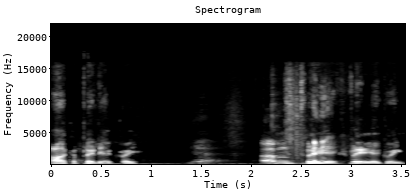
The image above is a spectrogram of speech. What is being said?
I completely agree. Yeah. Um, Completely, any, completely agree.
